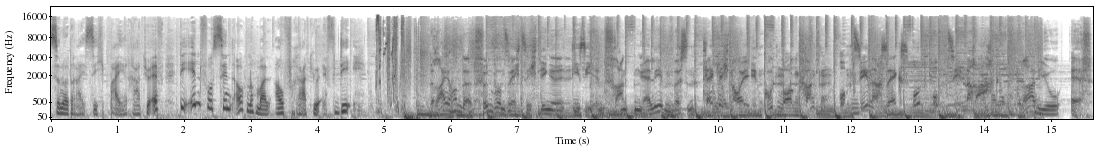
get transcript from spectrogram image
17.30 Uhr bei Radio F. Die Infos sind auch nochmal auf radiof.de. 365 Dinge, die Sie in Franken erleben müssen. Täglich neu in Guten Morgen Franken um 10 nach 6 und um 10 nach 8. Radio F.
